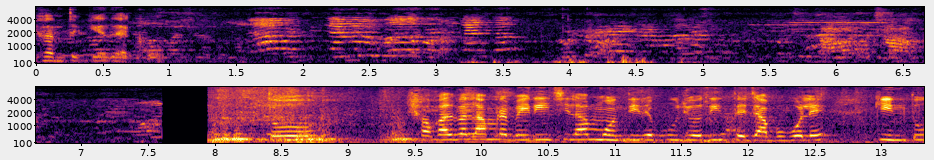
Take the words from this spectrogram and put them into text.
এখান থেকে, দেখো। তো সকালবেলা আমরা বেরিয়েছিলাম, মন্দিরে পুজো দিতে যাব বলে, কিন্তু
